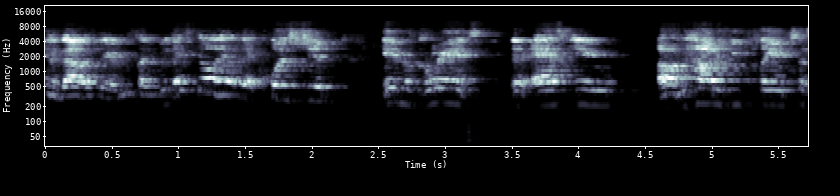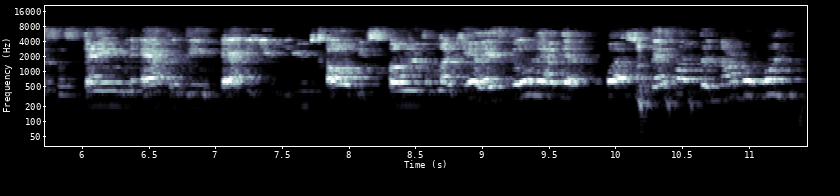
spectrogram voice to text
and the guy was there. He was like, "Do they still have that question in the grants that ask you Um, how do you plan to sustain after the after you use all these funds? I'm like, yeah, they still have that question. That's not the number one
